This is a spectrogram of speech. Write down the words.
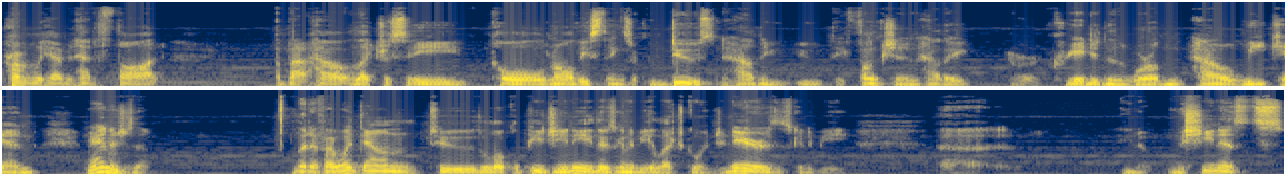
probably haven't had a thought about how electricity, coal, and all these things are produced and how they, they function, how they are created in the world, and how we can manage them. But if I went down to the local PG&E, there's going to be electrical engineers, there's going to be, uh, you know, machinists,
